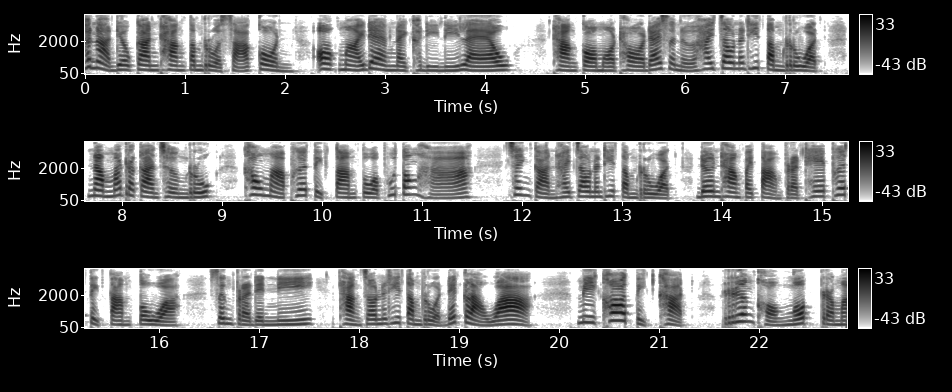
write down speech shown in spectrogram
ขณะเดียวกันทางตำรวจสากล ออกหมายแดงในคดีนี้แล้ว ทางกมทได้เสนอให้เจ้าหน้าที่ตำรวจนำมาตรการเชิงรุกเข้ามาเพื่อติดตามตัวผู้ต้องหา เช่นการให้เจ้าหน้าที่ตำรวจ เดินทางไปต่างประเทศเพื่อติดตามตัว ซึ่งประเด็นนี้ทางเจ้าหน้าที่ตำรวจได้กล่าวว่า มีข้อติดขัด เรื่องของงบประม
